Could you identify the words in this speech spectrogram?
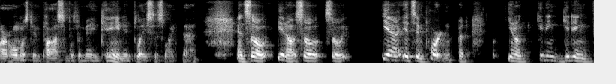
are, almost impossible to maintain in places like that. And so, you know, so so yeah, it's important, but you know, getting getting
